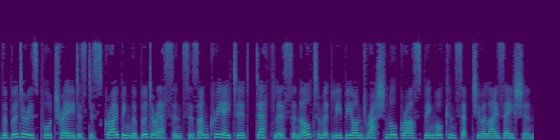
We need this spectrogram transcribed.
the Buddha is portrayed as describing the Buddha essence as uncreated, deathless and ultimately beyond rational grasping or conceptualization.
